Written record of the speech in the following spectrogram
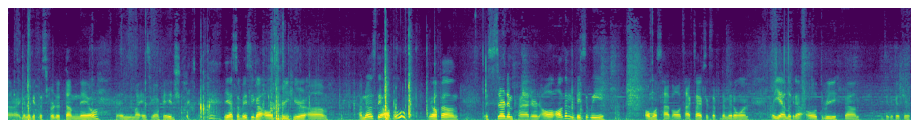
all right, gonna get this for the thumbnail and my Instagram page. yeah, so basically got all three here. Um, I've noticed they all, ooh, they all found a certain pattern. All, all of them basically almost have all attack types except for the middle one. But yeah, look at that, all three found. Take a picture.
